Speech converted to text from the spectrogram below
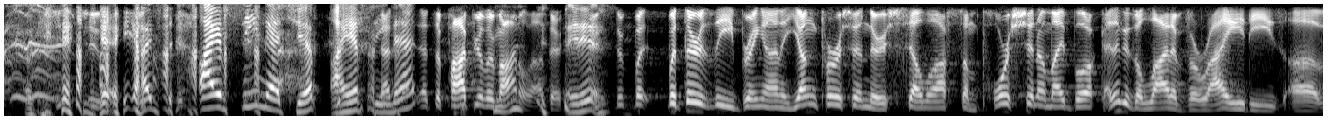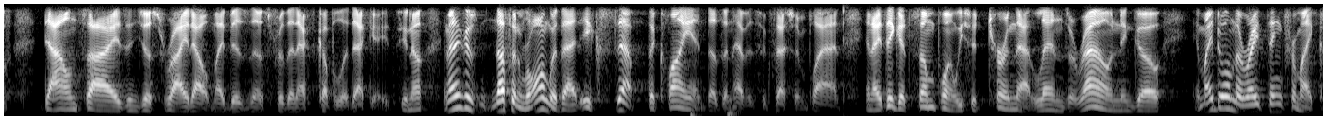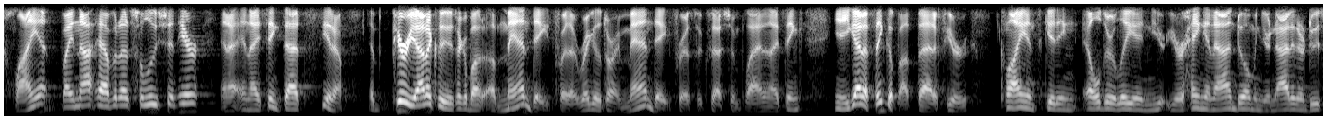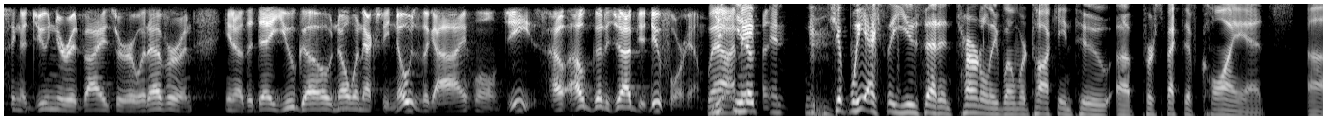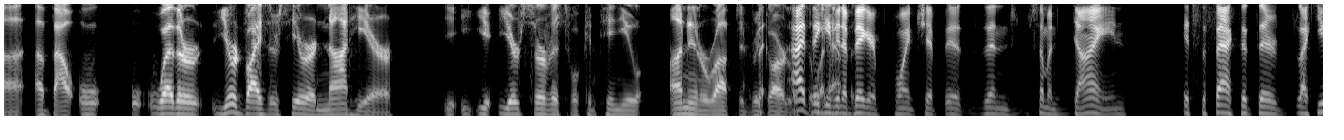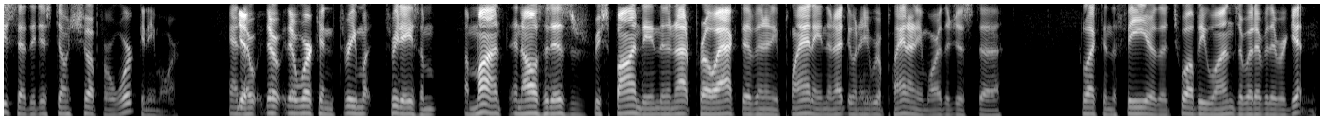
Okay, I've, I have seen that, Chip. I have seen that's, that. that's a popular model out there. It is. But but there's the bring on a young person. There's sell off some portion of my book. I think there's a lot of varieties of downsize and just ride out my business for the next couple of decades. You know, and I think there's nothing wrong with that, except the client doesn't have a succession plan. And I think at some point we should turn that lens around and go. Am I doing the right thing for my client by not having a solution here? And I, and I think that's you know periodically they talk about a mandate for that regulatory mandate for a succession plan, and I think you know you got to think about that if your client's getting elderly and you're, you're hanging on to them and you're not introducing a junior advisor or whatever, and you know the day you go, no one actually knows the guy. Well, geez, how how good a job do you do for him? Well, I you mean, know- and Chip, we actually use that internally when we're talking to uh, prospective clients uh, about w- whether your advisor's here or not here. Y- y- your service will continue uninterrupted But regardless. I of think what even happens. a bigger point, Chip, uh, than someone dying, it's the fact that they're like you said, they just don't show up for work anymore, and Yeah. they're, they're they're working three three days a, a month, and all it is is responding. They're not proactive in any planning. They're not doing any real planning anymore. They're just uh, collecting the fee or the twelve b ones or whatever they were getting.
